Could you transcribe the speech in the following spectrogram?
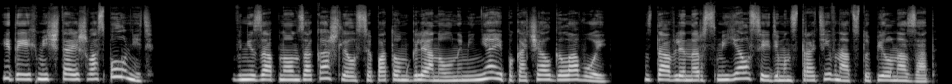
И ты их мечтаешь восполнить? Внезапно он закашлялся, потом глянул на меня и покачал головой, сдавленно рассмеялся и демонстративно отступил назад.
